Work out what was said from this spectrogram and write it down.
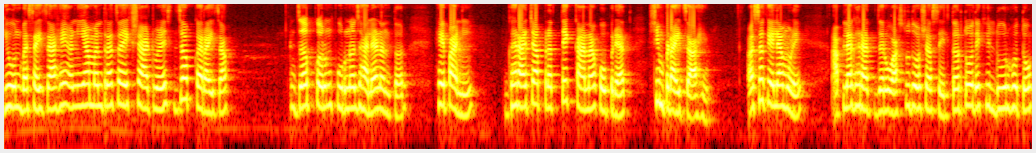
घेऊन बसायचं आहे आणि या मंत्राचा एकशे आठ वेळेस जप करायचा. जप करून पूर्ण झाल्यानंतर हे पाणी घराच्या प्रत्येक कानाकोपऱ्यात शिंपडायचं आहे. असं केल्यामुळे आपल्या घरात जर वास्तुदोष असेल तर तो देखील दूर होतो.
